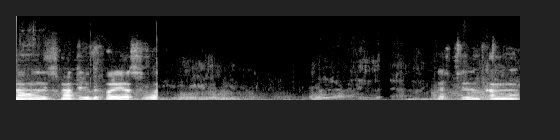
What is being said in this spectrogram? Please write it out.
Ну, и смотри, ДПС вот. Если кому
